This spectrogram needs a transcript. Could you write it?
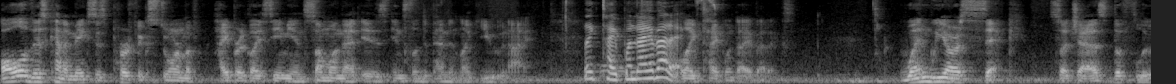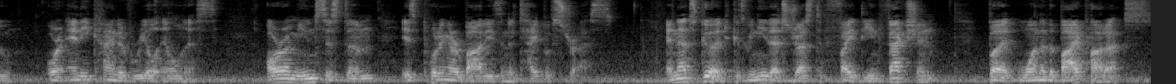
all of this kind of makes this perfect storm of hyperglycemia in someone that is insulin dependent, like you and I, Like type 1 diabetics. like type one diabetics. When we are sick, such as the flu or any kind of real illness, our immune system is putting our bodies in a type of stress. And that's good because we need that stress to fight the infection. But one of the byproducts,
